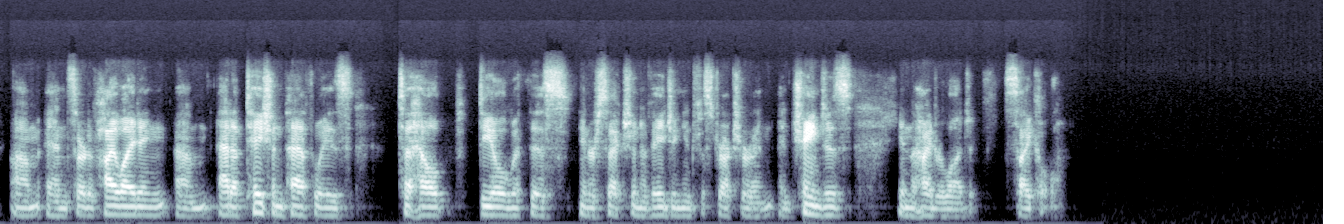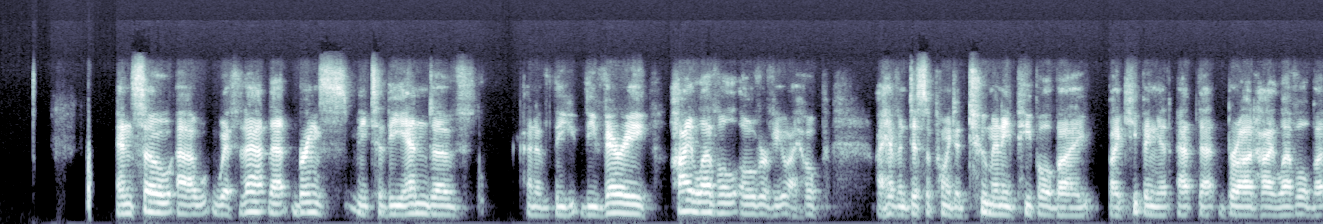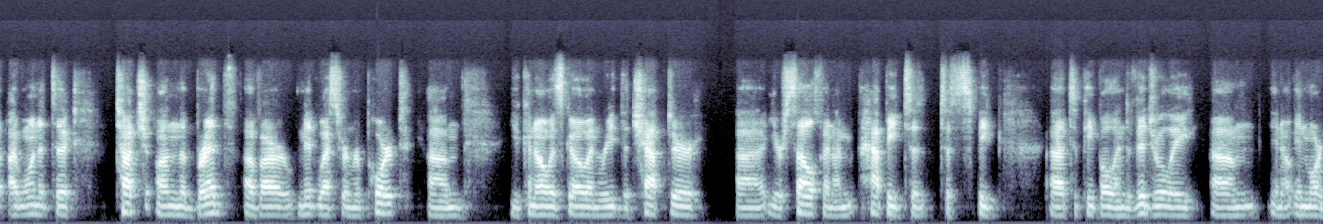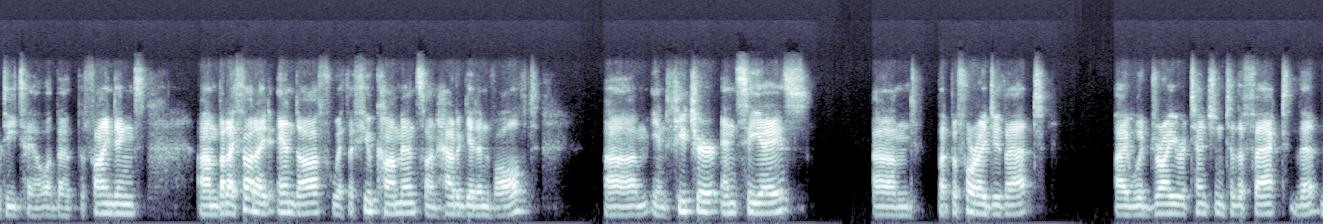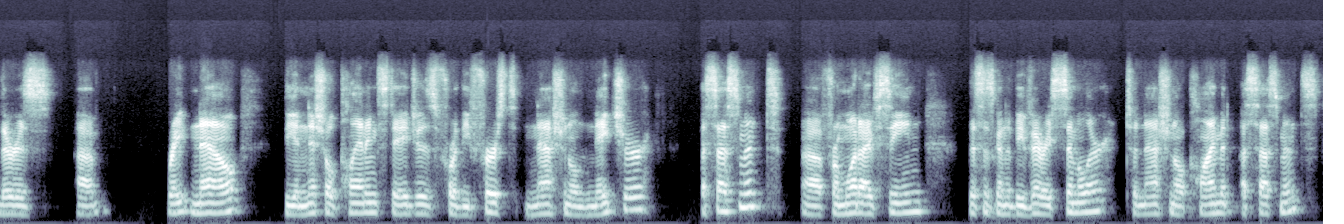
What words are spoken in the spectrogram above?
um, and sort of highlighting um, adaptation pathways to help deal with this intersection of aging infrastructure and, and changes in the hydrologic cycle. And so uh, with that, that brings me to the end of kind of the the very high level overview. I hope I haven't disappointed too many people by by keeping it at that broad high level, but I wanted to touch on the breadth of our Midwestern report. Um, you can always go and read the chapter uh, yourself, and I'm happy to to speak uh, to people individually, um, you know, in more detail about the findings. Um, but I thought I'd end off with a few comments on how to get involved um, in future NCAs. Um, but before I do that, I would draw your attention to the fact that there is uh, right now the initial planning stages for the first national nature assessment. Uh, from what I've seen, this is going to be very similar to national climate assessments.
